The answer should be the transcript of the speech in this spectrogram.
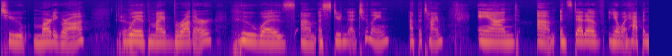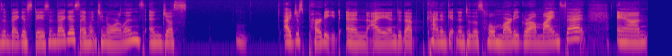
to Mardi Gras yeah. with my brother, who was um, a student at Tulane at the time. And um, instead of, you know, what happens in Vegas stays in Vegas, I went to New Orleans and just, I just partied. And I ended up kind of getting into this whole Mardi Gras mindset and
